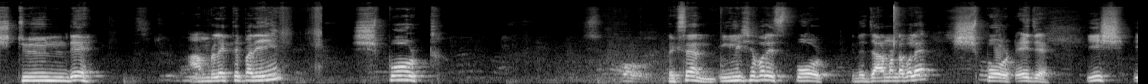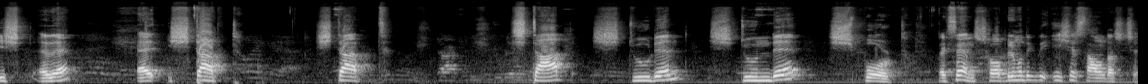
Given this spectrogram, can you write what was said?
স্টুডে। আমরা লিখতে পারি স্পোর্ট। দেখছেন? ইংলিশে বলে স্পোর্ট, কিন্তু জার্মানটা বলে স্পোর্ট। এই যে, ইস ইস স্টার্ট। স্টার্ট। স্টার্ট স্টুডেন্ট স্টুন্ডে স্পোর্ট। দেখছেন? সবের মধ্যে কিন্তু ইসের সাউন্ড আসছে।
